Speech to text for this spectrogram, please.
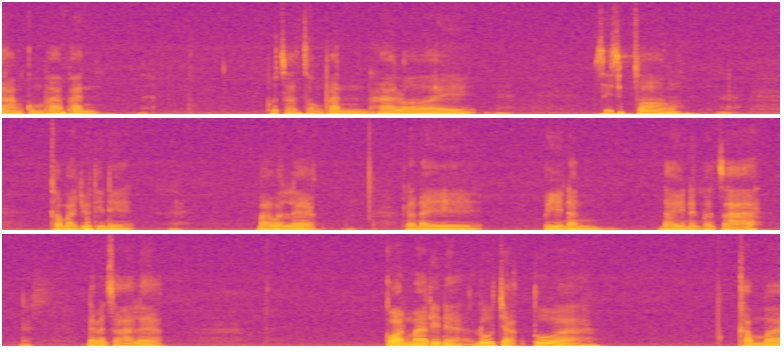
สามกุมภาพันธ์พุทธศักราชสองพันห้าร้อยสี่สิบสองเข้ามาอยู่ที่นี่ มาวันแรก แล้วในปีนั้นได้หนึ่งพรรษาในพรรษาแรก ก่อนมาที่เนี่ยรู้จักตัวคำว่า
